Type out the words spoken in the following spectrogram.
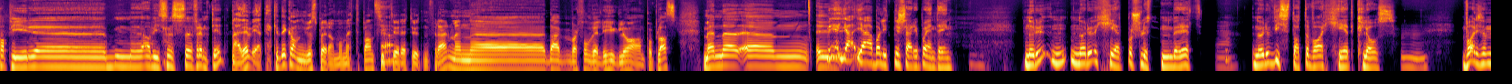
papiravisens fremtid? Nei, det vet jeg ikke. Det kan vi jo spørre ham om etterpå. Han sitter jo rett utenfor her her, men uh, det er i hvert fall veldig hyggelig å ha han på plass. Men, uh, men jeg, jeg, er bare litt nysgjerrig på én ting. Når du, når du, helt på slutten, Berit, ja. når du visste at det var helt close mm. Liksom,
